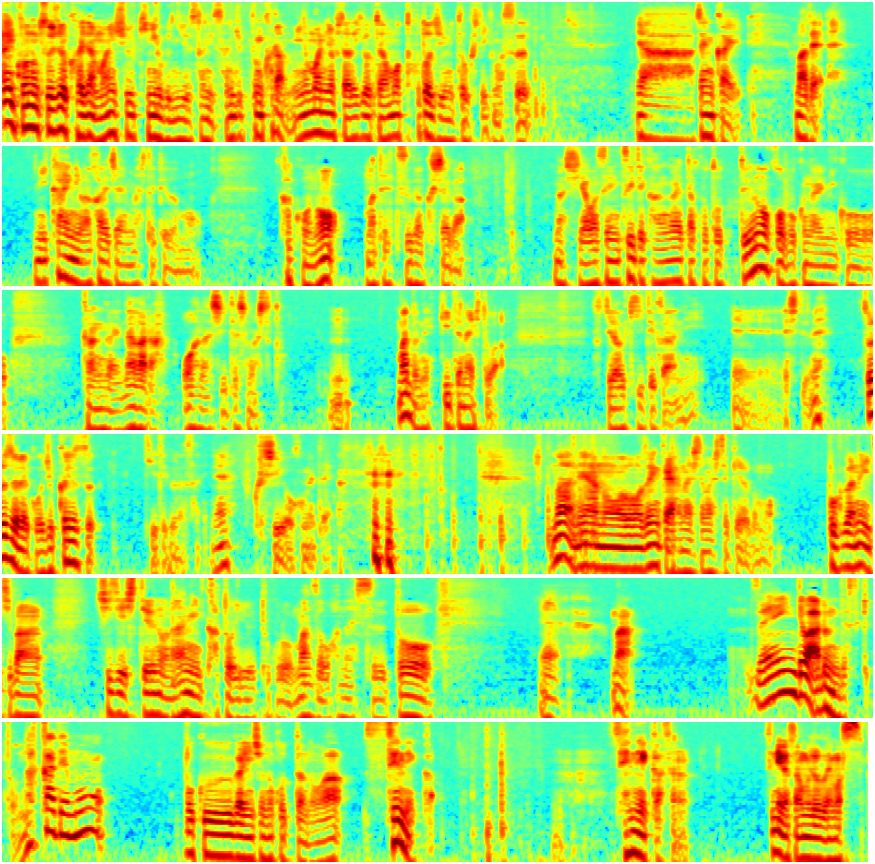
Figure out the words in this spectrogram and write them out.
はい、この通常会では毎週金曜日23時30分から身の回りの人出来事や思ったことを自由にトークしていきます。いやー、前回まで2回に分かれちゃいましたけども、過去の、まあ、哲学者が、まあ、幸せについて考えたことっていうのをこう僕なりにこう考えながらお話しいたしましたと。うん、まだね、聞いてない人はそちらを聞いてからに、えーしてね、それぞれこう10回ずつ聞いてくださいね。復習を込めて。まあねあの前回話してましたけれども僕がね一番支持してるのは何かというところをまずお話しすると、えまあ全員ではあるんですけど中でも僕が印象に残ったのはセネカ。セネカさん。セネカさんおめでとうございます。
